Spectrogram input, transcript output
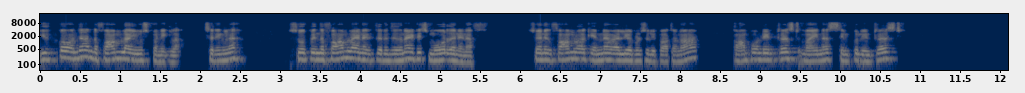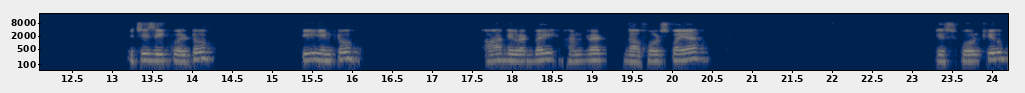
இப்போ வந்து அந்த ஃபார்முலா யூஸ் பண்ணிக்கலாம். சரிங்களா? ஸோ இப்போ இந்த ஃபார்முலா எனக்கு தெரிஞ்சதுன்னா it is more than enough so எனக்கு ஃபார்முலாவுக்கு என்ன வேல்யூ அப்படின்னு சொல்லி பார்த்தோம்னா compound interest minus simple interest which is equal to p into r divided by 100 the whole square is whole cube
